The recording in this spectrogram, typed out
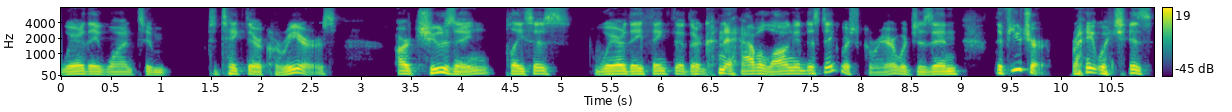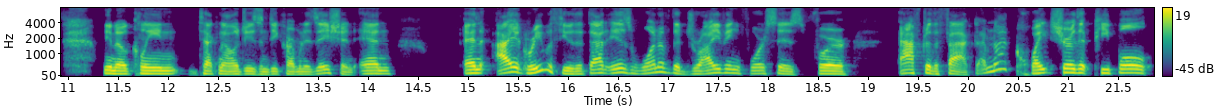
where they want to to take their careers are choosing places where they think that they're going to have a long and distinguished career which is in the future right? Which is you know clean technologies and decarbonization. And and i agree with you that that is one of the driving forces for after the fact. I'm not quite sure that people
